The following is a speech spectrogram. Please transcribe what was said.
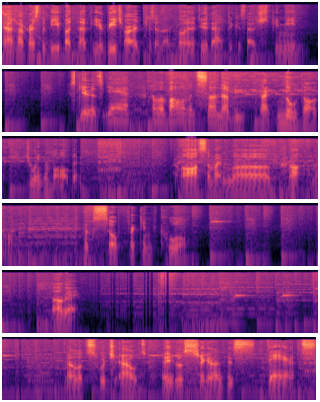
Now if I press the B button, I'd be a retard, because I'm not going to do that, because that would just be mean. Is, yeah, I'm evolving, son. I'd be like, no, dog, you ain't evolving. Awesome, I love Croconaw. Looks so freaking cool. Okay. Now let's switch out. Hey, let's check it out his stats.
